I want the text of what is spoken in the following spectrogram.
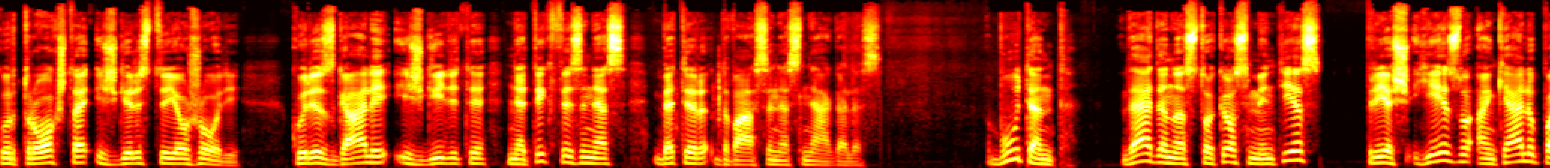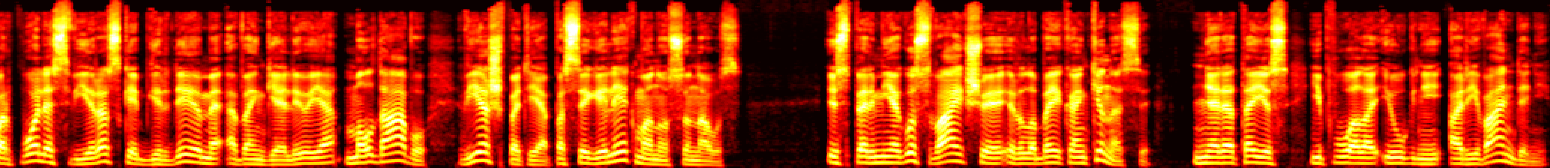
kur trokšta išgirsti jo žodį, kuris gali išgydyti ne tik fizinės, bet ir dvasinės negalės. Būtent vedinas tokios minties, prieš Jėzų ant kelių parpuolęs vyras, kaip girdėjome Evangelijoje, maldavo viešpatie pasigėlėk mano sunaus Jis per miegus vaikščioja ir labai kankinasi, neretai jis įpuola į ugnį ar į vandenį.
